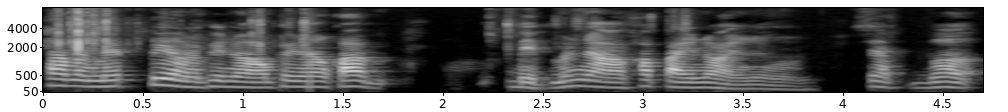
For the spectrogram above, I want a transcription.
ถ้ามันไม่เปรี้ยวนะพี่น้องพี่น้องก็บีบมะนาวเข้าไปหน่อยหนึ่งแซ่บเวอร์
